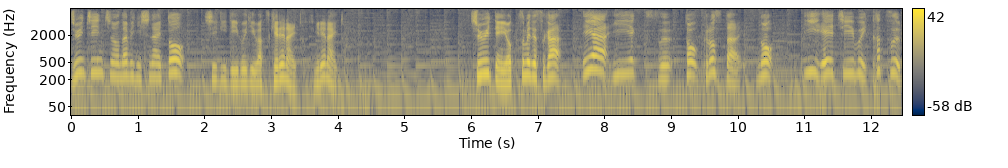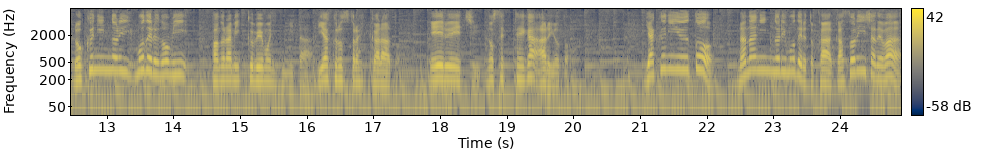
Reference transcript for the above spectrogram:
11インチのナビにしないと CD、DVD はつけれないと、見れないと。注意点4つ目ですが、Air EX とクロスターの EHEV かつ6人乗りモデルのみパノラミックビューモニターリアクロストラフィックアラート ALH の設定があるよと逆に言うと7人乗りモデルとかガソリン車では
